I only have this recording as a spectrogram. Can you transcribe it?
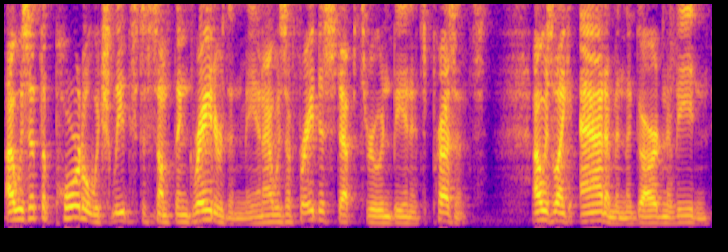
I was at the portal which leads to something greater than me, and I was afraid to step through and be in its presence. I was like Adam in the Garden of Eden,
